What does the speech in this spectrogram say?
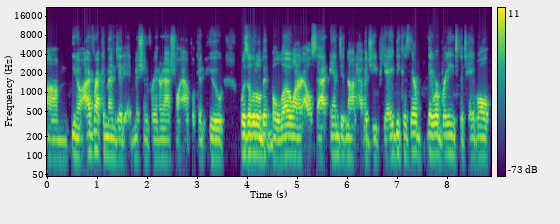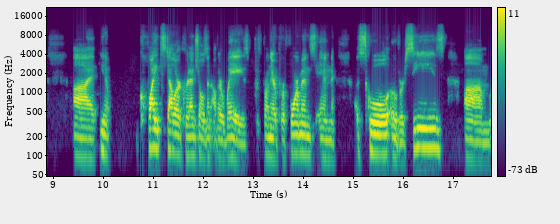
um, you know I've recommended admission for international applicant who was a little bit below on our LSAT and did not have a GPA because they're they were bringing to the table, uh, you know, quite stellar credentials in other ways from their performance in a school overseas um,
